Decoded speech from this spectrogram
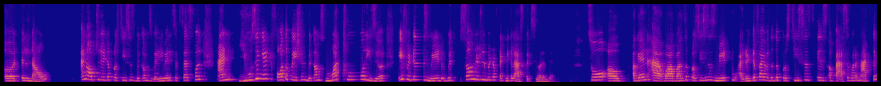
uh, till now, an obturator prosthesis becomes very, very successful and using it for the patient becomes much more easier if it is made with some little bit of technical aspects here and there. So uh, again, uh, once the prosthesis is made to identify whether the prosthesis is a passive or an active,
